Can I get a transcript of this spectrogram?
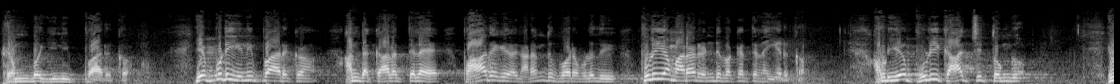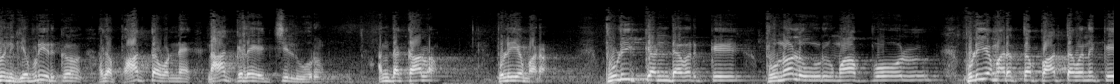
ரொம்ப இனிப்பா இருக்கும். எப்படி இனிப்பா இருக்கும்? அந்த காலத்துல பாதைகளை நடந்து போற பொழுது புளிய மரம் ரெண்டு பக்கத்துல இருக்கும். அப்படியே புளி காய்ச்சி தொங்கும். இவனுக்கு எப்படி இருக்கும்? அதை பார்த்த உடனே நாக்கிலே எச்சில் ஊறும். அந்த காலம் புளிய மரம். புலி கண்டவர்க்கு புனல் ஊறுமா போல். புளிய மரத்தை பார்த்தவனுக்கு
